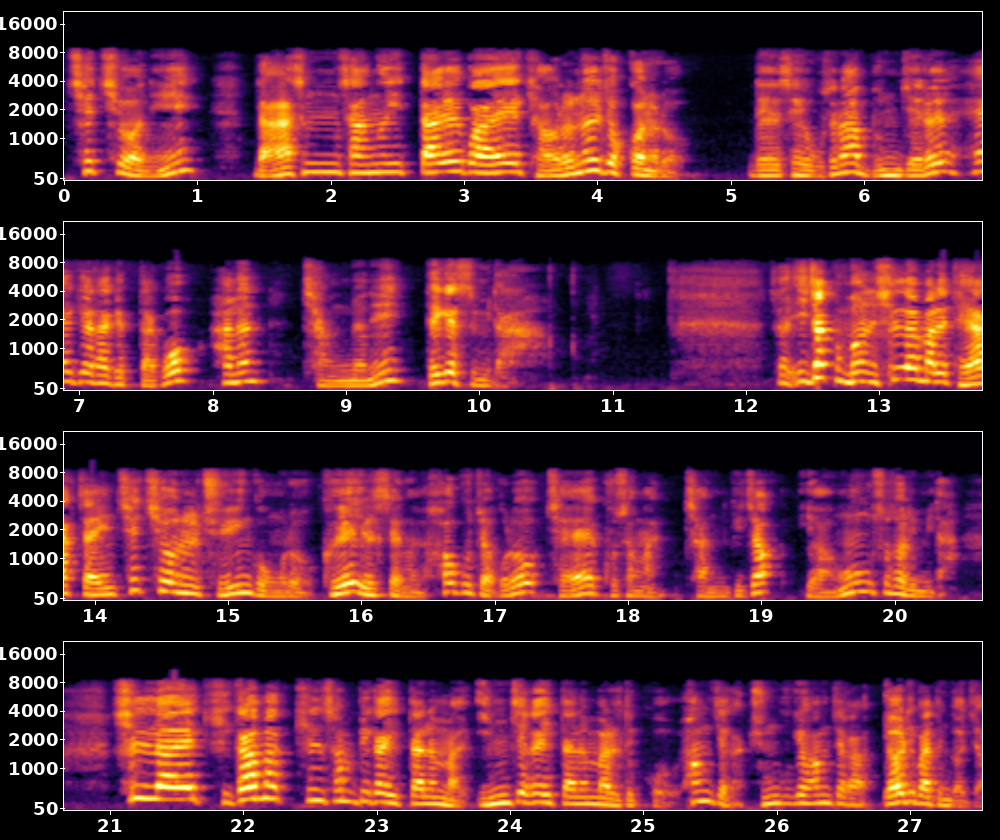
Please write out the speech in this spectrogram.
최치원이 나승상의 딸과의 결혼을 조건으로 내세우거나 문제를 해결하겠다고 하는 장면이 되겠습니다. 자, 이 작품은 신라 말의 대학자인 최치원을 주인공으로 그의 일생을 허구적으로 재구성한 전기적 영웅 소설입니다. 신라에 기가 막힌 선비가 있다는 말, 인재가 있다는 말을 듣고 황제가 중국의 황제가 열이 받은 거죠.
